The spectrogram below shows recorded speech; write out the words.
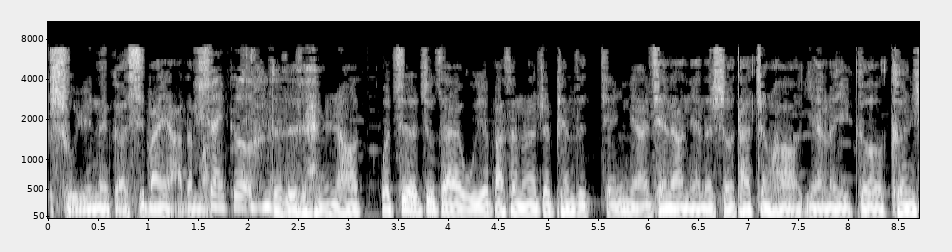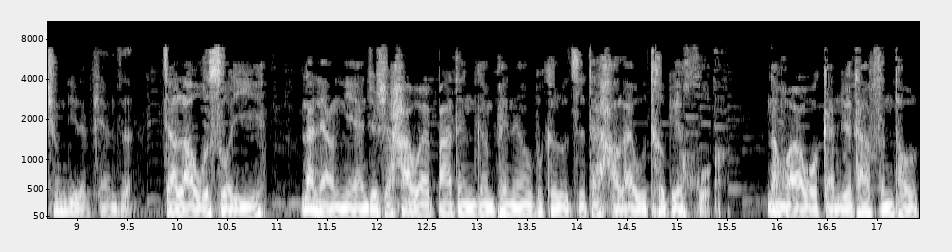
属于那个西班牙的嘛，帅哥。对对对，然后我记得就在午夜巴塞罗那这片子前一年还是前两年的时候，他正好演了一个科恩兄弟的片子，叫《老无所依》。那两年就是哈维尔巴登跟佩内洛普克鲁兹在好莱坞特别火，那会儿我感觉他风头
